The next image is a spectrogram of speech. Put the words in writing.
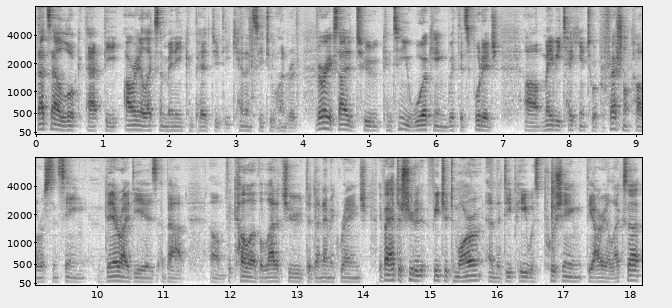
That's our look at the ARRI Alexa Mini compared to the Canon C200. Very excited to continue working with this footage, uh, maybe taking it to a professional colorist and seeing their ideas about um, the color, the latitude, the dynamic range. If I had to shoot a feature tomorrow and the DP was pushing the ARRI Alexa,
